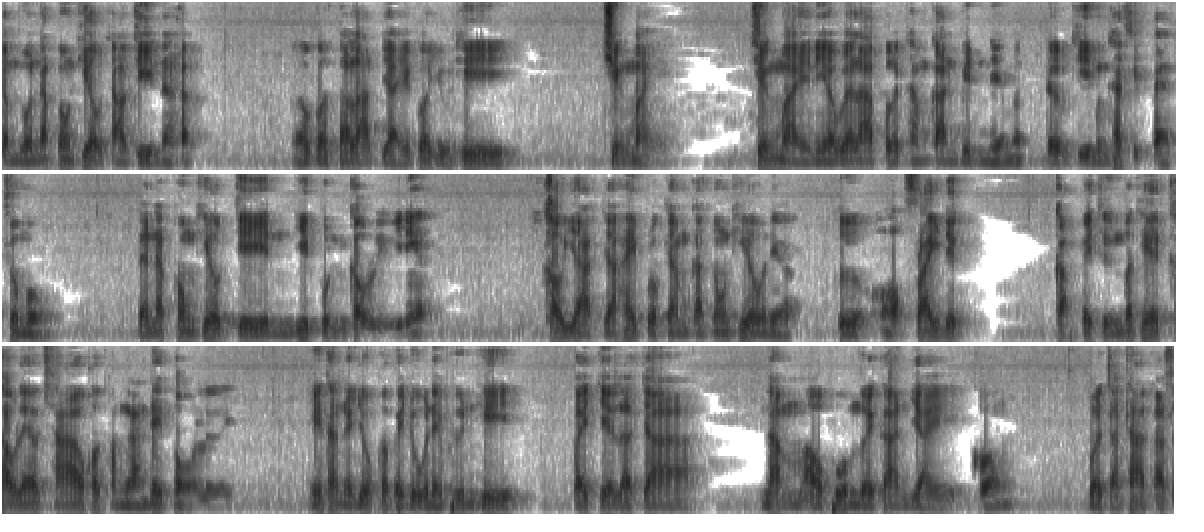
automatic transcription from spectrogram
จำนวนนักท่องเที่ยวชาวจีนนะครับแล้วก็ตลาดใหญ่ก็อยู่ที่เชียงใหม่ เชียงใหม่เนี่ยเวลาเปิดทำการบินเนี่ยมันเดิมทีมันแค่18ชั่วโมง แต่นักท่องเที่ยวจีนญี่ปุ่นเกาหลีเนี่ยเขาอยากจะให้โปรแกรมการท่องเที่ยวเนี่ยคือออกไฟล์ดึก กลับไปถึงประเทศเขาแล้วเช้าเขาทำงานได้ต่อเลยนี่ท่านนายกก็ไปดูในพื้นที่ไปเจรจานำเอาผู้อำนวยการใหญ่ของบริษัทท่าอากาศ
